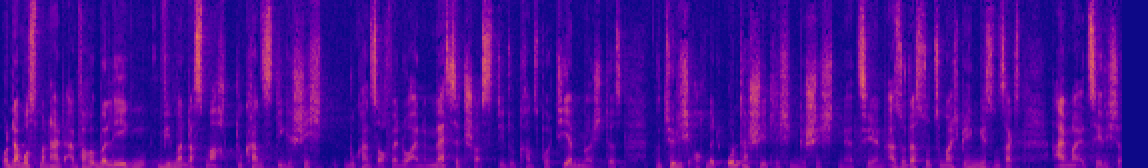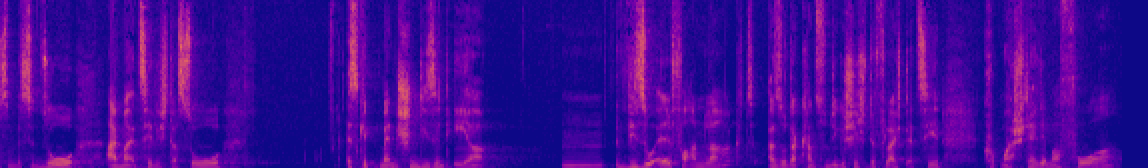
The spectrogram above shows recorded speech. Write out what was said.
Und da muss man halt einfach überlegen, wie man das macht. Du kannst die Geschichten, du kannst auch, wenn du eine Message hast, die du transportieren möchtest, natürlich auch mit unterschiedlichen Geschichten erzählen. Also, dass du zum Beispiel hingehst und sagst, einmal erzähle ich das ein bisschen so, einmal erzähle ich das so. Es gibt Menschen, die sind eher visuell veranlagt. Also da kannst du die Geschichte vielleicht erzählen. Guck mal, stell dir mal vor,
